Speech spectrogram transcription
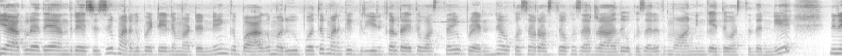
ఈ ఆకులు అయితే అందులో వేసేసి మరగబెట్టేయమాట అండి ఇంకా బాగా మరిగిపోతే మనకి గ్రీన్ కలర్ అయితే వస్తాయి. ఇప్పుడు వెంటనే ఒకసారి వస్తే ఒకసారి రాదు. ఒకసారి అయితే మార్నింగ్ అయితే వస్తుందండి. నేను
